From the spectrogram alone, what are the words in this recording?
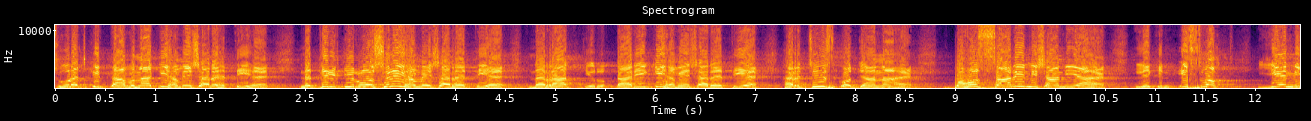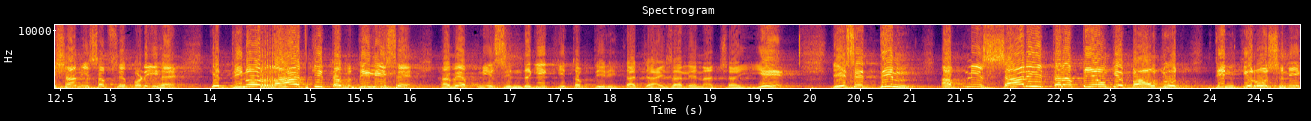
سورج کی تابناکی ہمیشہ رہتی ہے، نہ دل کی روشنی ہمیشہ رہتی ہے، نہ رات کی تاریکی ہمیشہ رہتی ہے۔ ہر چیز کو جانا ہے۔ بہت ساری نشانیاں ہیں، لیکن اس وقت یہ نشانی سب سے بڑی ہے کہ دنوں رات کی تبدیلی سے ہمیں اپنی زندگی کی تبدیلی کا جائزہ لینا چاہیے۔ جیسے دن اپنی ساری ترقیوں کے باوجود دن کی روشنی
